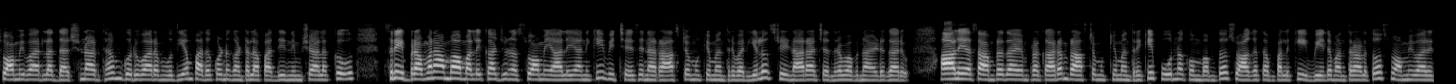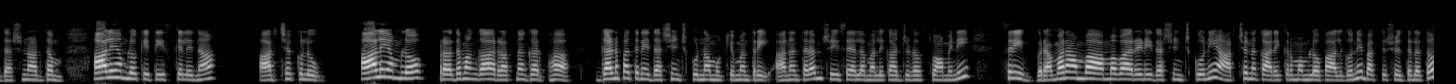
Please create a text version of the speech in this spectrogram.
స్వామివార్ల దర్శనార్థం గురువారం ఉదయం పదకొండు గంటల పది నిమిషాలకు శ్రీ భ్రమరాంబ మల్లికార్జున స్వామి ఆలయానికి విచ్చేసిన రాష్ట్ర ముఖ్యమంత్రి వర్యులు శ్రీ నారా చంద్రబాబు నాయుడు గారు. ఆలయ సాంప్రదాయం ప్రకారం రాష్ట్ర ముఖ్యమంత్రికి పూర్ణ కుంభంతో స్వాగతం పలికి వేద మంత్రాలతో స్వామివారి దర్శనార్థం ఆలయంలోకి తీసుకెళ్ళిన అర్చకులు ఆలయంలో ప్రథమంగా రత్నగర్భ గణపతిని దర్శించుకున్న ముఖ్యమంత్రి అనంతరం శ్రీశైల మల్లికార్జున స్వామిని శ్రీ భ్రమరాంబ అమ్మవారిని దర్శించుకుని అర్చన కార్యక్రమంలో పాల్గొని భక్తి శ్రద్ధలతో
